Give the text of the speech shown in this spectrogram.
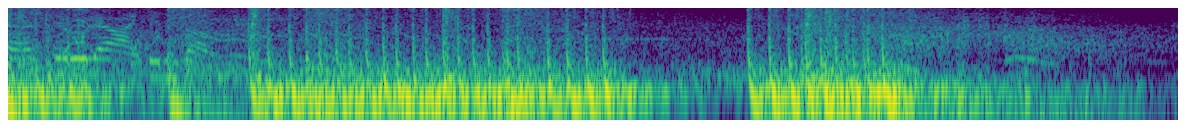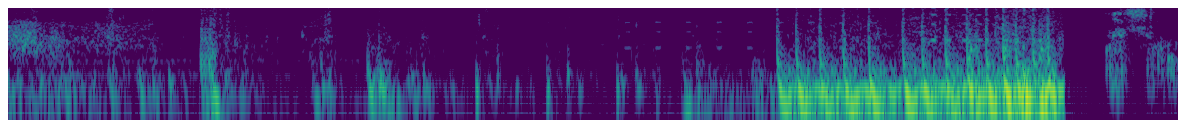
آخر لاعب باق أشعر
